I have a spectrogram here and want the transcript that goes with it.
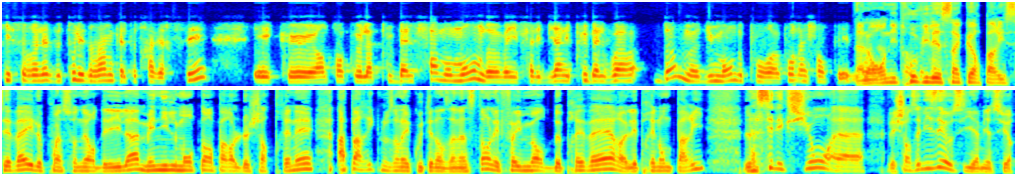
qui se relève de tous les drames qu'elle peut traverser et que en tant que la plus belle femme au monde, bah, il fallait bien les plus belles voix d'hommes du monde pour pour la chanter. Alors Voilà, on y trouve Il est 5 heures, Paris s'éveille, Le Poinçonneur des Lilas, Ménilmontant, Parole de Chartres Trenet, à Paris que nous allons écouter dans un instant, Les Feuilles mortes de Prévert, Les Prénoms de Paris. La sélection, euh, les Champs-Élysées aussi, hein, bien sûr.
